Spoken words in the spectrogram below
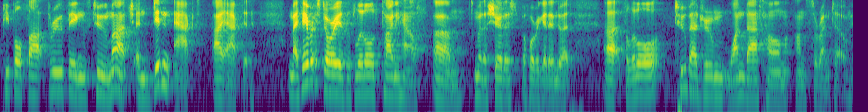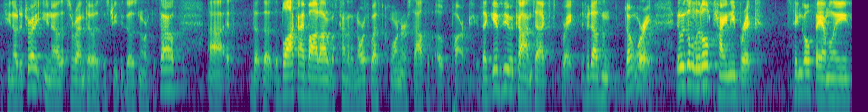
people thought through things too much and didn't act, I acted. My favorite story is this little tiny house. Um, I'm going to share this before we get into it. Uh, it's a little two bedroom, one bath home on Sorrento. If you know Detroit, you know that Sorrento is the street that goes north to south. Uh, it's the, the, the, block I bought on was kind of the northwest corner south of Oak Park. If that gives you a context, great. If it doesn't, don't worry. It was a little tiny brick, single family,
